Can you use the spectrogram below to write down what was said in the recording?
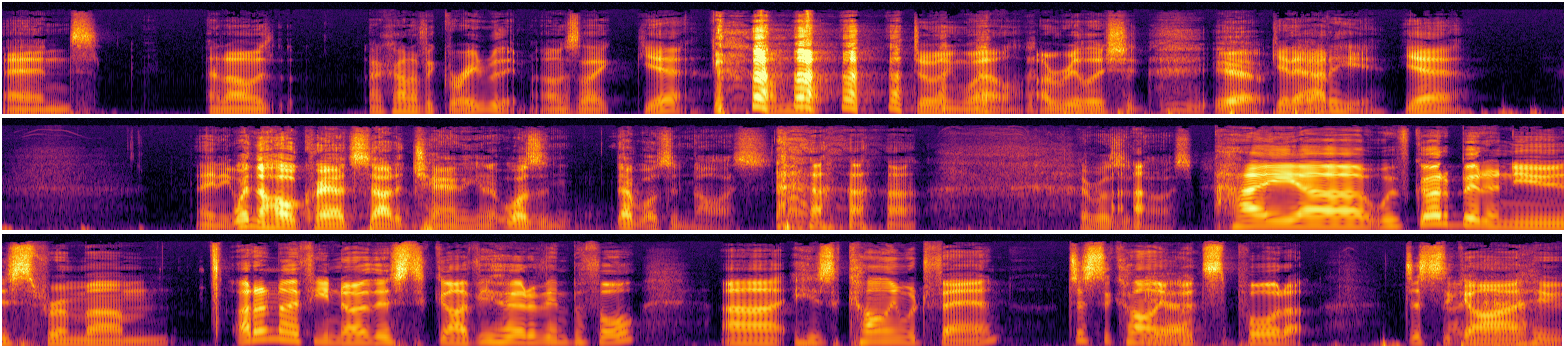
and and I was. I kind of agreed with him. I was like, "Yeah, I'm not doing well. I really should Yeah, get out of here." Yeah. Anyway, When the whole crowd started chanting, and it wasn't that wasn't nice. that wasn't nice. Hey, uh, we've got a bit of news from. Um, I don't know if you know this guy. Have you heard of him before? Uh, he's a Collingwood fan, just a Collingwood supporter, just a guy who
